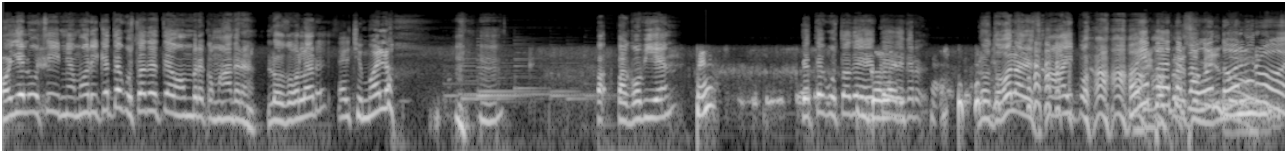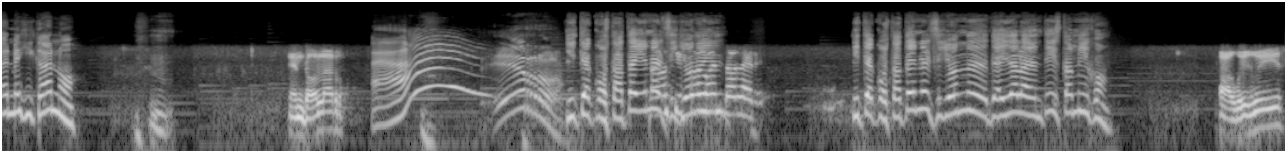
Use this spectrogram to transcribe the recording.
Oye, Lucy, mi amor, ¿y qué te gustó de este hombre, comadre? ¿Los dólares? El chimuelo. Pa- ¿Pagó bien? ¿Eh? ¿Qué te gustó de este? De- Los dólares. Ay, pues. Oye, pero ¿te pagó en dólar o en mexicano? En dólar. ¡Ay! ¡Perro! ¿Y te acostaste ahí en el No, sillón? en dólares. ¿Y te acostaste en el sillón de, de ahí de la dentista, mijo? A Wiwis.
